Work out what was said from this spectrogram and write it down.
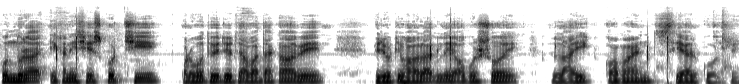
বন্ধুরা, এখানেই শেষ করছি। পরবর্তী ভিডিওতে আবার দেখা হবে। ভিডিওটি ভালো লাগলে অবশ্যই লাইক কমেন্ট শেয়ার করবে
